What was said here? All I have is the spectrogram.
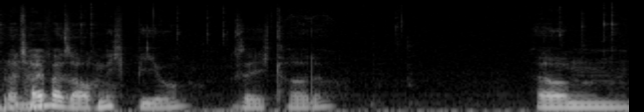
Oder Mhm. teilweise auch nicht Bio, sehe ich gerade. Ähm,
